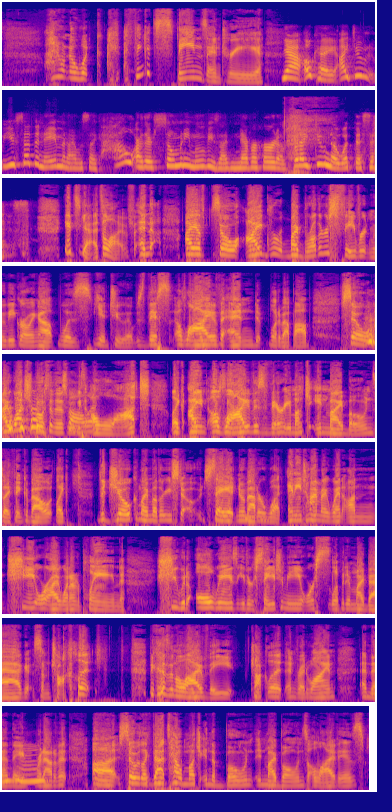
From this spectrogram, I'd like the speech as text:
I don't know what I, I, think it's Spain's entry. Yeah, okay. I do you said the name and I was like, how are there so many movies I've never heard of? But I do know what this is. It's yeah, it's alive. And I have so I grew my brother's favorite movie growing up was he had two. It was this Alive and What About Bob? So I watched both of those movies a lot. Like I Alive is very much in my bones. I think about like the joke my mother used to say it no matter what. Anytime I went on she or I went on a plane she would always either say to me or slip it in my bag some chocolate because in Alive they eat chocolate and red wine and then mm-hmm. they run out of it. Uh, so like that's how much in the bone in my bones Alive is.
